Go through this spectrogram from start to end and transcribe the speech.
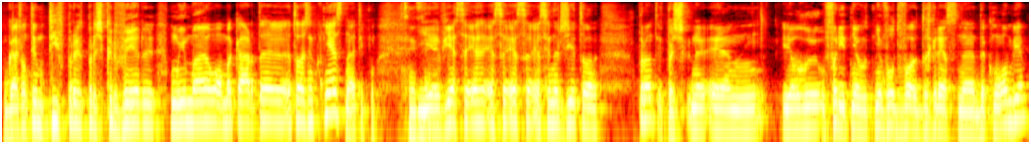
o gajo não tem motivo para, para escrever um e-mail ou uma carta a toda a gente que conhece, não é? Tipo, Sim, sim. E havia essa, essa, essa, essa energia toda. Pronto, e depois em, ele, o Faria tinha, tinha voo de, de regresso na, da Colômbia.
